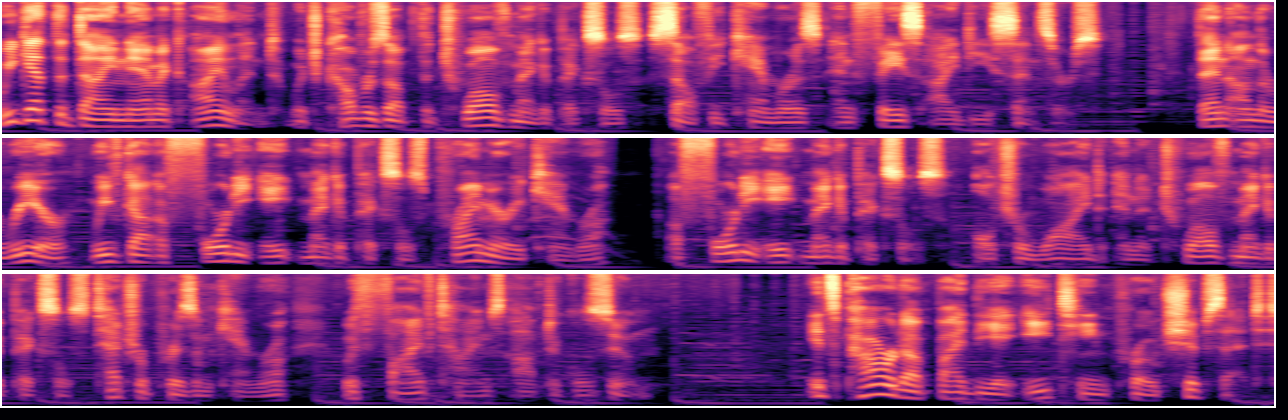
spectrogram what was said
We get the Dynamic Island, which covers up the 12 megapixels selfie cameras and Face ID sensors. Then on the rear, we've got a 48 megapixels primary camera, a 48 megapixels ultra wide, and a 12 megapixels tetraprism camera with 5 times optical zoom. It's powered up by the A18 Pro chipset,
